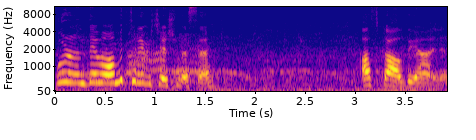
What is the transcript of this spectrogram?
Buranın devamı Trevi Çeşmesi. Az kaldı yani.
